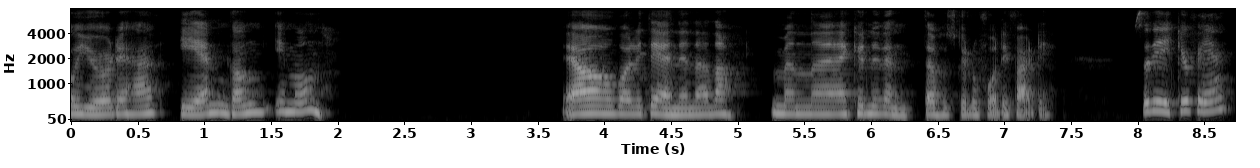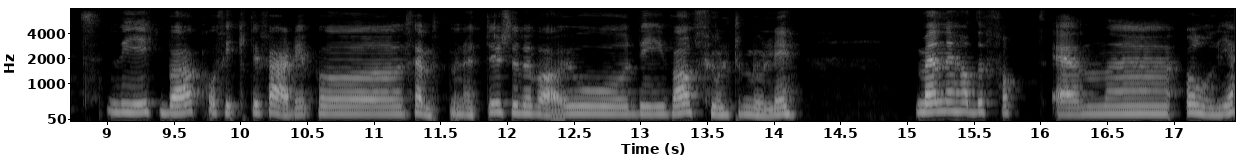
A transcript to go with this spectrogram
og gjør det her én gang i måneden. Ja, hun var litt enig i det, da, men eh, jeg kunne vente, og hun skulle få de ferdig. Så det gikk jo fint. De gikk bak og fikk de ferdig på 15 minutter, så det var jo De var fullt mulig. Men jeg hadde fått en uh, olje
